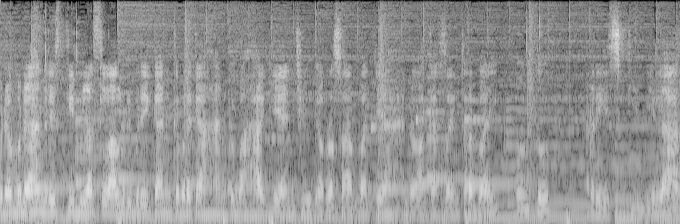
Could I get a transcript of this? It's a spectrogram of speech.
Mudah-mudahan Rizky Bilar selalu diberikan keberkahan, kebahagiaan juga persahabat ya. Doakan yang terbaik untuk Rizky Bilar.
